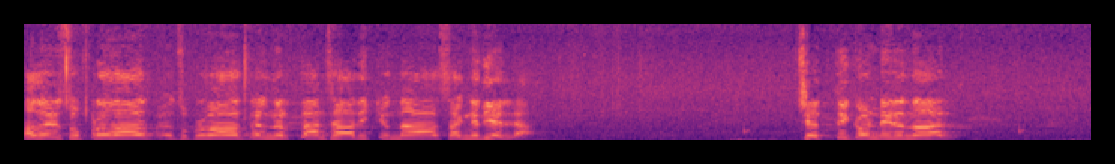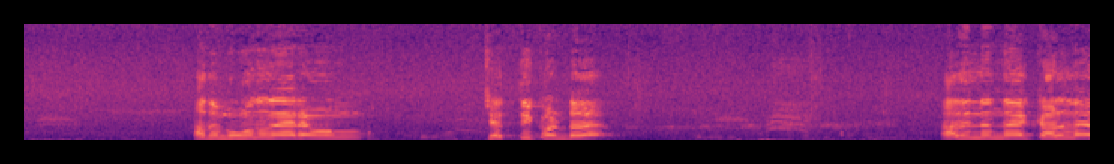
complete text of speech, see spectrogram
അതൊരു സുപ്രഭാത സുപ്രഭാതത്തിൽ നിർത്താൻ സാധിക്കുന്ന സംഗതിയല്ല. ചെത്തിക്കൊണ്ടിരുന്നാൽ അത് മൂന്ന് നേരവും ചെത്തിക്കൊണ്ട് അതിൽ നിന്ന് കള്ള്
